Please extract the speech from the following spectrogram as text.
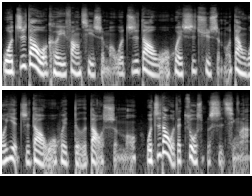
我知道我可以放弃什么，我知道我会失去什么，但我也知道我会得到什么。我知道我在做什么事情啦。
